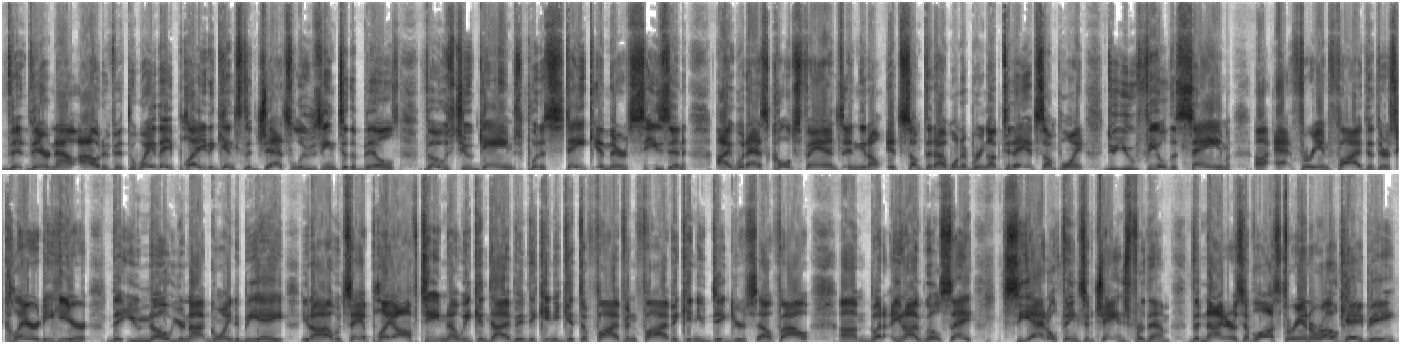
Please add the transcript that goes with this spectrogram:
that they're now out of it. The way they played against the Jets, losing to the Bills, those two games put a stake in their season. I would ask Colts fans, and you know, it's something I want to bring up today at some point. Do you feel the same uh, at three and five that there's clarity here that you know you're not going to be a, you know, I would say a playoff team. Now we can dive into can you get to five and five and can you dig yourself out? Um, but you know, I will say Seattle things have changed for them. The Niners have lost three in a row. KB,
